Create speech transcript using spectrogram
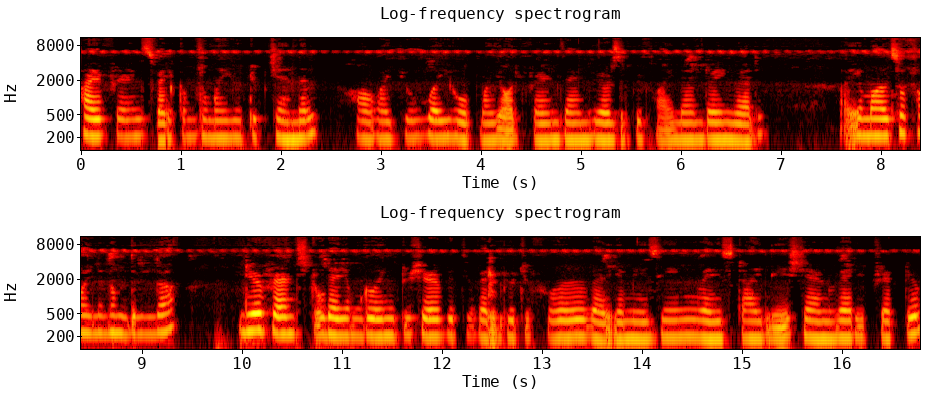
Hi friends, welcome to my YouTube channel. How are you? I hope my all friends and viewers will be fine and doing well. I am also fine, Alhamdulillah. Dear friends, today I am going to share with you very beautiful, very amazing, very stylish and very attractive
